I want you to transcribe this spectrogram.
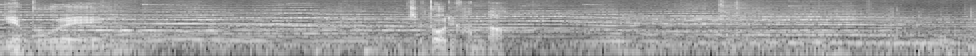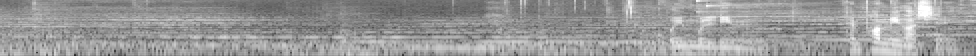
이게 뭐래 쟤또 어디 간다 고인물님 템파밍 하시네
